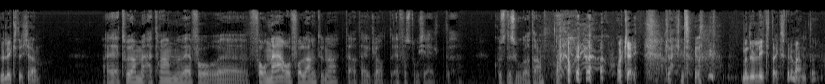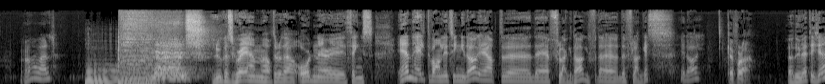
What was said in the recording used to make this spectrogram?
Du likte ikke den? Jeg, jeg, tror han, jeg tror han er for, eh, for nær og for langt unna til at jeg klart Jeg forsto ikke helt eh, hvordan det skulle gå til han. OK, greit. Men du likte eksperimentet? Ja vel. Lucas Graham, hørte du der. Ordinary Things. En helt vanlig ting i dag er at eh, det er flaggdag. Det, det flagges i dag. Hvorfor det? Ja, Du vet ikke?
